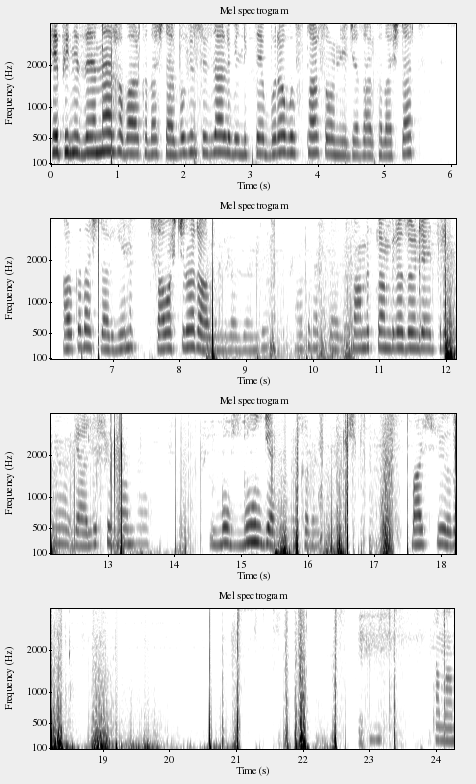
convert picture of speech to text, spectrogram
Hepinize merhaba arkadaşlar. Bugün sizlerle birlikte Brawl Stars oynayacağız arkadaşlar. Arkadaşlar yeni savaşçılar aldım biraz önce. Arkadaşlar sandıktan biraz önce El Primo geldi. Şuradan da bu bul geldi arkadaşlar. Başlıyorum. Tamam.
